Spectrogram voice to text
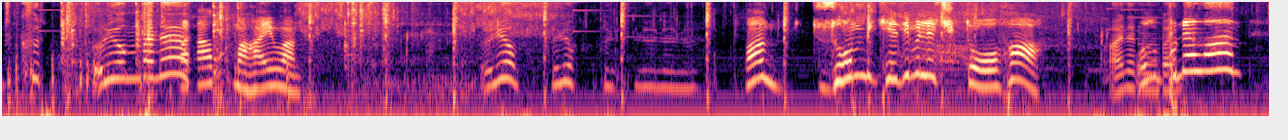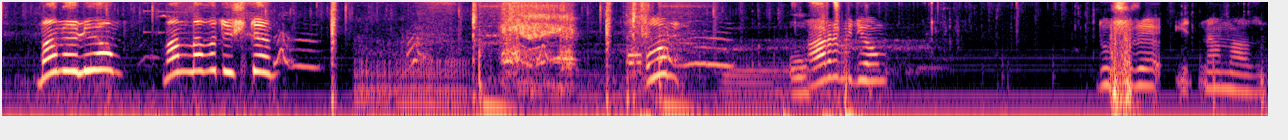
Kır kır. Ölüyorum ben he. Bana atma hayvan. Ölüyorum. Ölüyorum. Öl, öl, öl, öl, öl. Lan zombi kedi bile çıktı oha. Aynen Oğlum ben. bu ne lan? Lan ölüyorum. Lan lava düştüm. Oğlum Of, harbi diyorum. Dur şuraya gitmem lazım.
